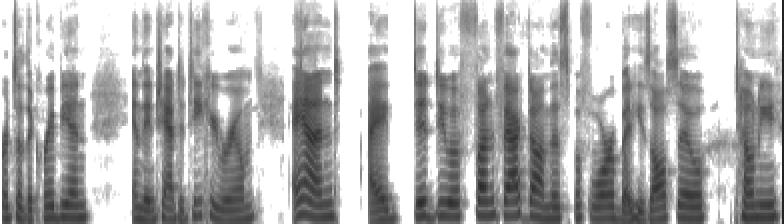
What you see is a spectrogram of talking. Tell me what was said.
Pirates of the Caribbean, and The Enchanted Tiki Room. And I did do a fun fact on this before, but he's also Tony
